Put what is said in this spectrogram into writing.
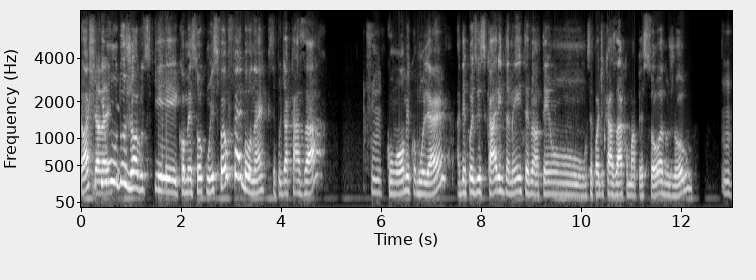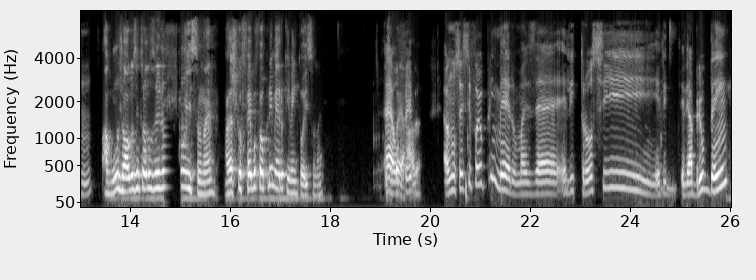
Eu acho Já que vai- um dos jogos que começou com isso foi o Fable, né? Que você podia casar Sim. com homem, com mulher. Aí depois o Skyrim também teve, tem um. Você pode casar com uma pessoa no jogo. Uhum. Alguns jogos introduziram isso, né? Mas acho que o Fable foi o primeiro que inventou isso, né? É, o tô Fable. errado. Eu não sei se foi o primeiro, mas é, ele trouxe. Ele, ele abriu bem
